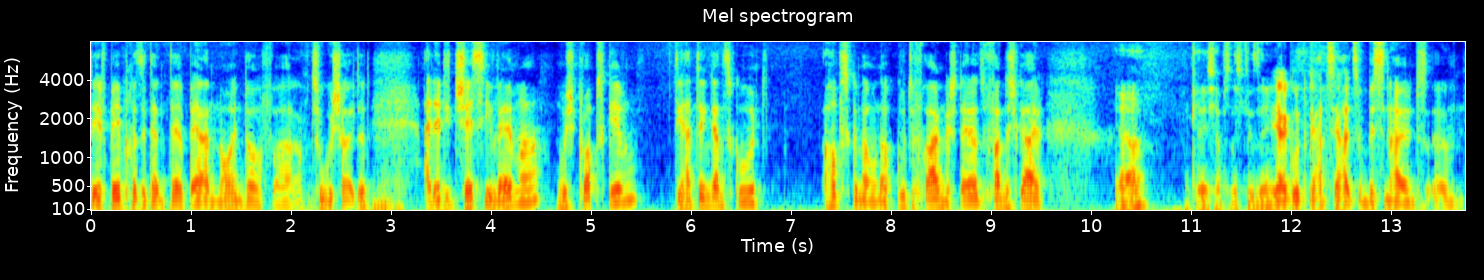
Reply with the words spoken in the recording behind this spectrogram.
DFB-Präsident, der Bernd Neuendorf, war zugeschaltet. Alter, die Jessie Wellmer, muss ich Props geben, die hat den ganz gut hops genommen und auch gute Fragen gestellt. Also fand ich geil. Ja? Okay, ich hab's nicht gesehen. Ja, gut, hat sie halt so ein bisschen halt ähm,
